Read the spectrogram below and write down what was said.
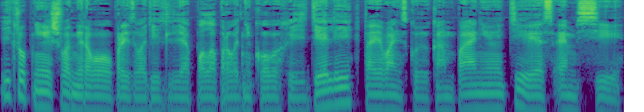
и крупнейшего мирового производителя полупроводниковых изделий тайваньскую компанию TSMC.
